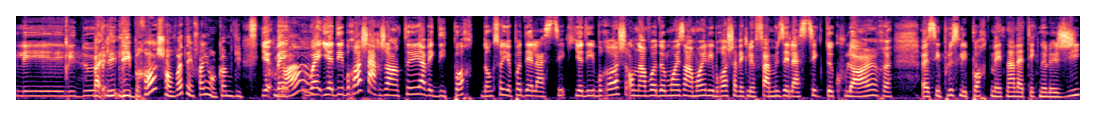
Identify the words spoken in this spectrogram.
Les, les deux. Ben, les, broches, on voit des fois, ils ont comme des petites ben, couleurs. oui, il y a des broches argentées avec des portes. Donc, ça, il n'y a pas d'élastique. Il y a des broches, on en voit de moins en moins les broches avec le fameux élastique de couleur. Euh, c'est plus les portes maintenant, la technologie.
